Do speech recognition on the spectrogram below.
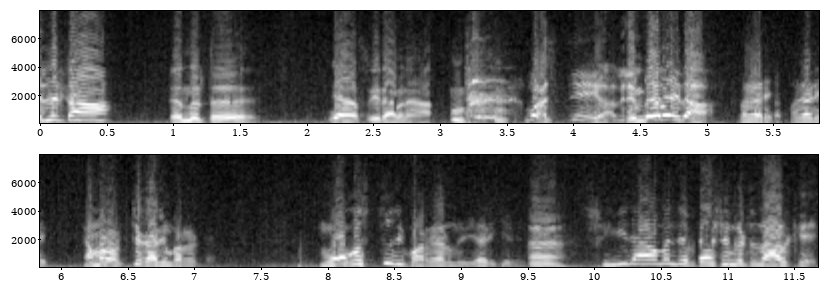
എന്നിട്ടോ? എന്നിട്ട് ഞാൻ ശ്രീരാമനാ. അതിലും പേരെ ഇതാ. നമ്മൾ ഒറ്റ കാര്യം പറയട്ടെ. മുഖസ്തുതി പറയാണെന്ന് വിചാരിക്കരുത്. ശ്രീരാമന്റെ വേഷം കിട്ടുന്ന ആൾക്ക്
